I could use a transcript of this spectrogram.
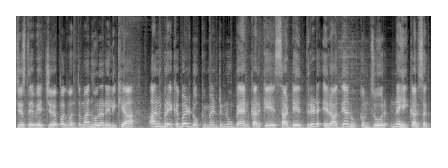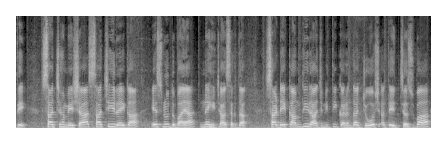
ਜਿਸ ਦੇ ਵਿੱਚ ਭਗਵੰਤ ਮਾਨ ਹੋਰਾਂ ਨੇ ਲਿਖਿਆ ਅਨਬ੍ਰੇਕੇਬਲ ਡਾਕੂਮੈਂਟ ਨੂੰ ਬੈਨ ਕਰਕੇ ਸਾਡੇ ਦ੍ਰਿੜ ਇਰਾਦਿਆਂ ਨੂੰ ਕਮਜ਼ੋਰ ਨਹੀਂ ਕਰ ਸਕਦੇ। ਸੱਚ ਹਮੇਸ਼ਾ ਸੱਚ ਹੀ ਰਹੇਗਾ, ਇਸ ਨੂੰ ਦਬਾਇਆ ਨਹੀਂ ਜਾ ਸਕਦਾ। ਸਾਡੇ ਕੰਮ ਦੀ ਰਾਜਨੀਤੀ ਕਰਨ ਦਾ ਜੋਸ਼ ਅਤੇ ਜਜ਼ਬਾ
